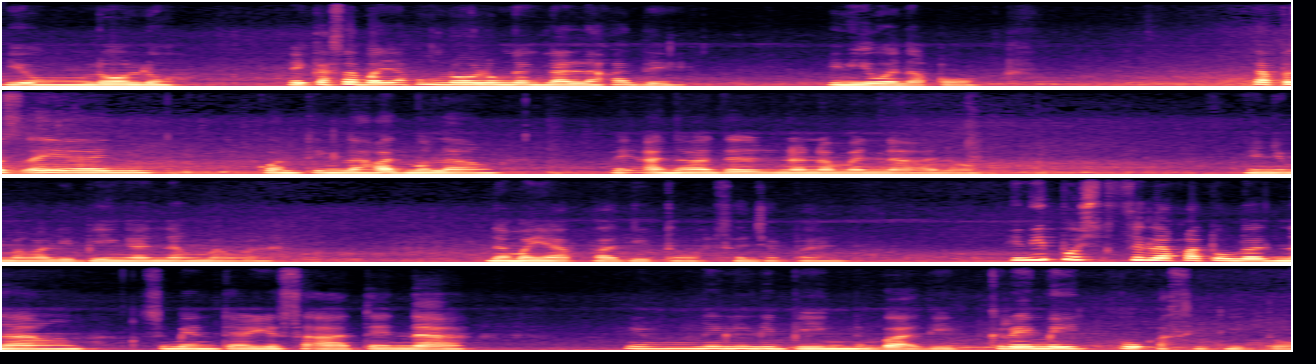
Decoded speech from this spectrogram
yung lolo. May kasabay akong lolong naglalakad eh. Iniwan ako. Tapos, ayan, konting lakad mo lang. May another na naman na ano, yan yung mga libingan ng mga namayapa dito sa Japan. Hindi po sila katulad ng cemetery sa atin na yung nililibing na body. Cremate po kasi dito.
